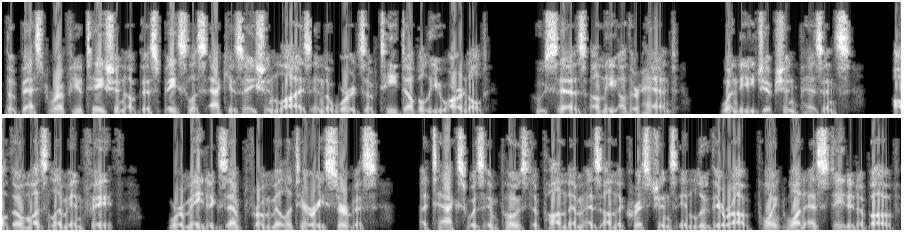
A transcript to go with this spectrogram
The best refutation of this baseless accusation lies in the words of T. W. Arnold, who says on the other hand, when the Egyptian peasants, although Muslim in faith, were made exempt from military service, a tax was imposed upon them as on the Christians in lieu. Point 1 As stated above,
